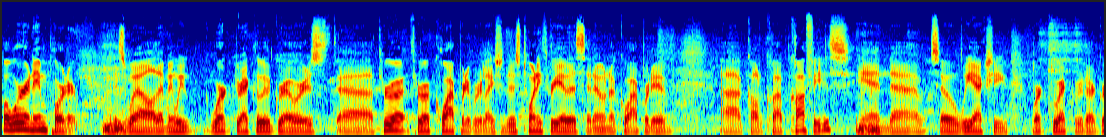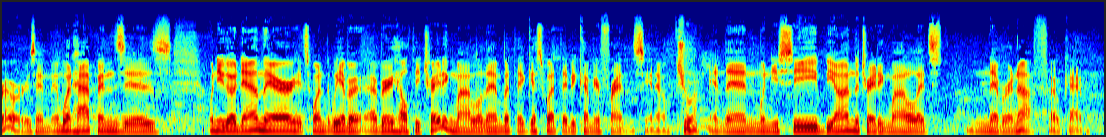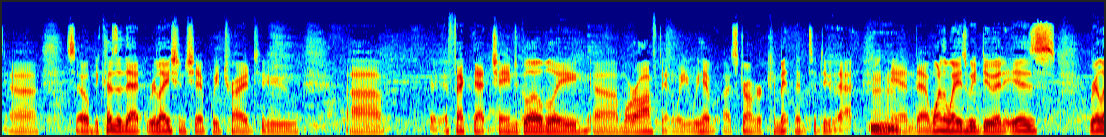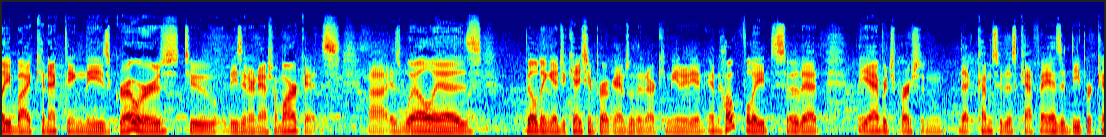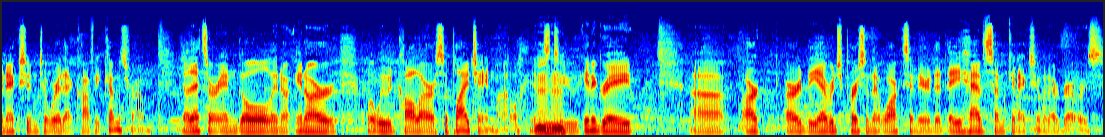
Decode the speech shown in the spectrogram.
Well, we're an importer as well. I mean, we work directly with growers uh, through a, through a cooperative relation. There's 23 of us that own a cooperative uh, called Co-op Coffees, and uh, so we actually work directly with our growers. And, and what happens is when you go down there, it's one we have a, a very healthy trading model of them, but they guess what? They become your friends, you know. Sure. And then when you see beyond the trading model, it's never enough. Okay. Uh, so because of that relationship, we try to uh, affect that change globally uh, more often. We we have a stronger commitment to do that, and uh, one of the ways we do it is really by connecting these growers to these international markets, uh, as well as building education programs within our community, and, and hopefully so that the average person that comes to this cafe has a deeper connection to where that coffee comes from. You know, that's our end goal in our, in our what we would call our supply chain model is to integrate uh, our our the average person that walks in there that they have some connection with our growers.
